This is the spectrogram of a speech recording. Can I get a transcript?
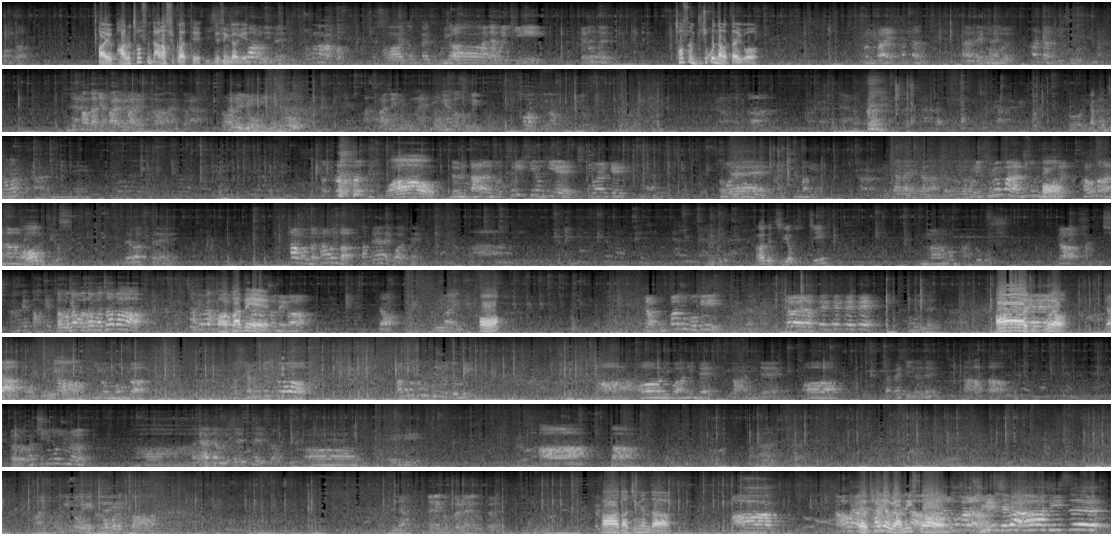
뭔가? 아 이거 바로 쳤으면 나갔을 것 같아 내 생각에. 조금 나갈 거아 일단 빨리 우리가? 안돼 우리 딜이 이거는 쳤으면 무조건 나갔다 이거. 그럼 나의 판단 아, 근데 이거. 누구 판단 그만 누구 판단이야? 빨리 말해. 하나니까. 근데 용, 용도. 아니 용 용에서 우리 타워 누나? 야 괜찮아? wow. 나는 뭐 트리 키우기에 집중할게 네. 좀 실망이야 괜찮아, 괜찮아. 저 정도는 우리 두 명만 안 죽으면 어? 되거든? 바론만 안 나가면 어. 되거든 지금 내가 봤을 때. 타 본다 타 본다 다 빼야 될 것 같아. 그래도 아왜 딜이 없었지? 정말 한번 봐줘 야 하, 치- 하겠다 하겠다 잡아 잡아 잡아 잡아 아 까비 저 내가 야, online 어? 야못 봐줘 거기 야야야 빼 빼 빼빼. 똥인데? 아저 뭐야? 야, 어 뭐냐? 이건 뭔가. 이거 잘못됐어. 아무것도 못 해주는데 우리? 아 어 이거 아닌데? 이거 아닌데. 어 나 뺄 수 있는데. 나갔다. 야, 같이 죽어주면. 아. 아니야, 아니야, 우리 제일 스테이 있어. 아 베이비. 아, 갔다 아 게임이 왜- 가버렸다 되냐? 레넥 노플 레넥 노플 아 나 찍는다 아 야 탈리아 왜 안에 있어 제이스 제발, 아, 제이스!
